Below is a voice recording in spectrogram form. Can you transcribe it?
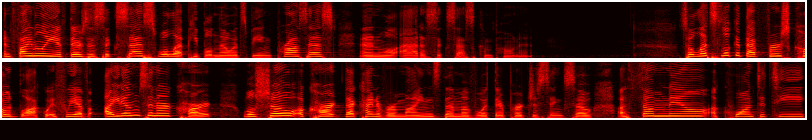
And finally, if there's a success, we'll let people know it's being processed and we'll add a success component. So let's look at that first code block. If we have items in our cart, we'll show a cart that kind of reminds them of what they're purchasing. So a thumbnail, a quantity,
